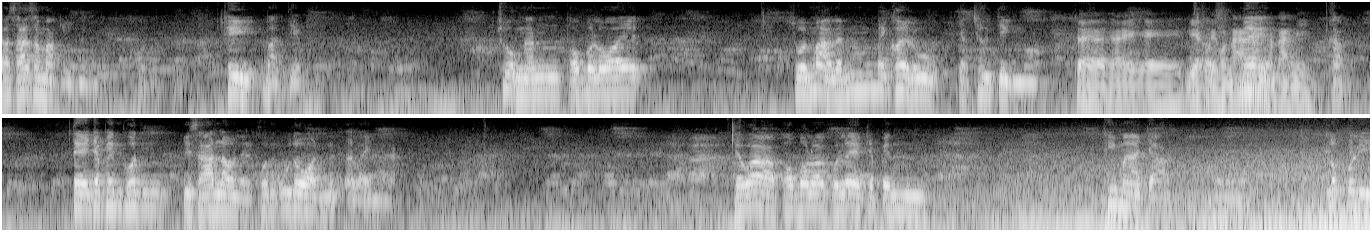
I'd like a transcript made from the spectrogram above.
อาสาสมัครอีกหนึ่งคนที่บาดเจ็บ ช่วงนั้นพบร้อยส่วนมากเลยไม่ค่อยรู้จากชื่อจริงเนาะใช่ครับใช่เอ่อเรียกแต่หัวหน้าแม่นั่นหัวหน้านี่ครับ แต่จะเป็นคนอีสานเราเนี่ย คนอุดรหรืออะไรเนี่ยนะแต่ว่าพอบร้อยคนแรกจะเป็นที่มาจากอะไรนะลบบุรี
